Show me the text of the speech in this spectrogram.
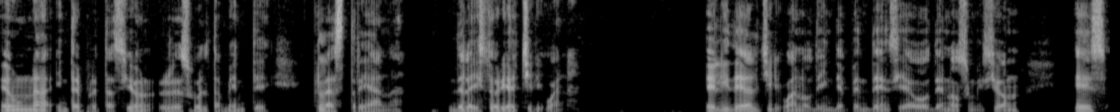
en una interpretación resueltamente clastreana de la historia chiriguana. El ideal chiriguano de independencia o de no sumisión es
